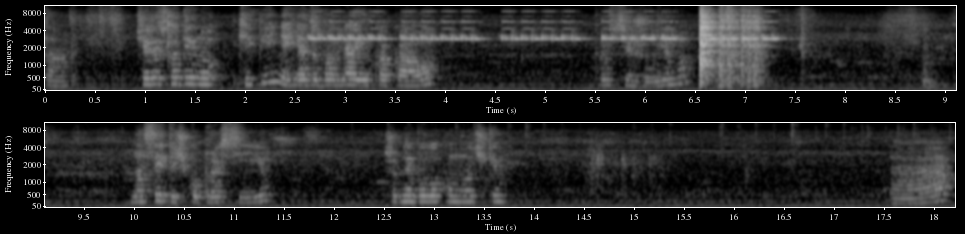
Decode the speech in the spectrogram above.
Так. Через годину кипіння я додаю какао, просіжу його, на ситочку просію, щоб не було комочків. Так.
